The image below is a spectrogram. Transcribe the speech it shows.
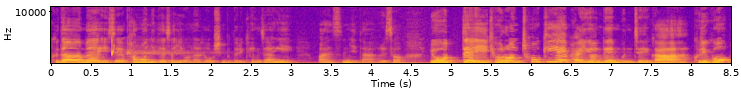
그 다음에 이제 황혼이 돼서 이혼해서 오신 분들이 굉장히 많습니다. 그래서 요때 이 결혼 초기에 발견된 문제가 그리고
